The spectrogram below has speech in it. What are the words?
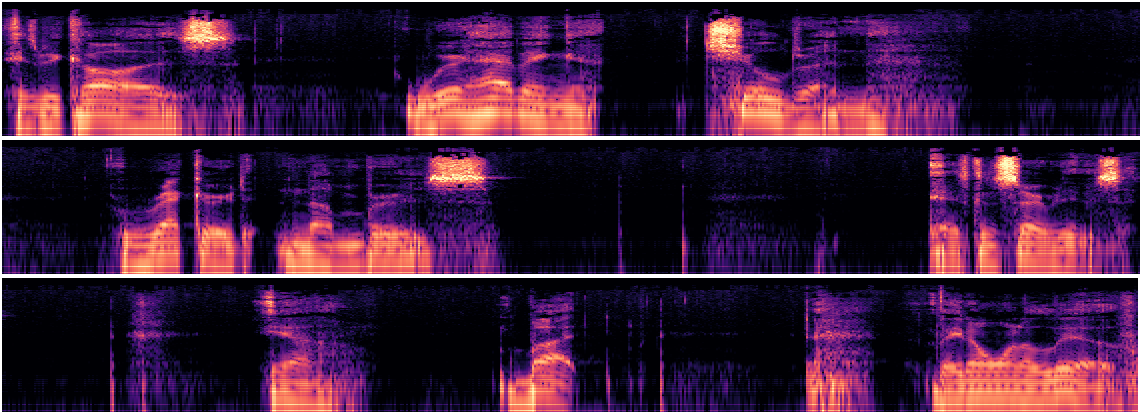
is because we're having children record numbers as conservatives. Yeah. But they don't want to live.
